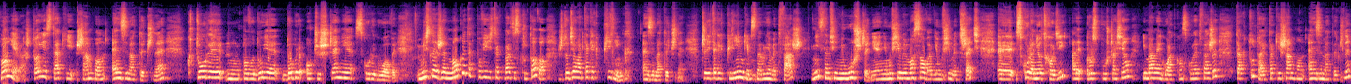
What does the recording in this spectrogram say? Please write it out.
ponieważ to jest taki szampon enzymatyczny, który mm, powoduje dobre oczyszczenie skóry głowy. Myślę, że mogę tak powiedzieć tak bardzo skrótowo, że to działa tak jak peeling enzymatyczny. Czyli tak jak peelingiem smarujemy twarz, nic nam się nie łuszczy, nie, nie musimy masować, nie musimy trzeć, e, skóra nie odchodzi, ale rozpuszcza się i mamy gładką skórę twarzy. Tak tutaj taki szampon enzymatyczny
